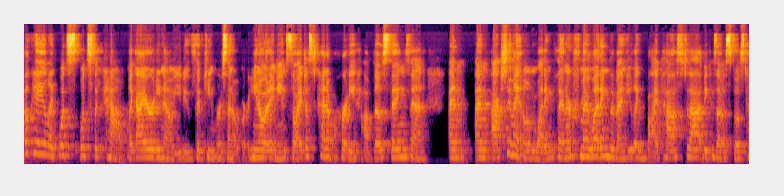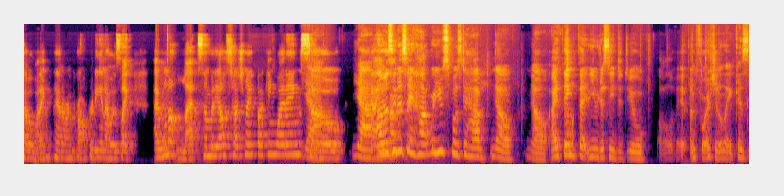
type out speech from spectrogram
okay, like what's what's the count? Like I already know you do 15% over. You know what I mean? So I just kind of already have those things. And I'm I'm actually my own wedding planner for my wedding. The venue like bypassed that because I was supposed to have a wedding planner on property. And I was like, I will not let somebody else touch my fucking wedding. Yeah. So Yeah, Yeah, I was got- gonna say, how were you supposed to have? No, no. I think that you just need to do all of it, unfortunately, because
